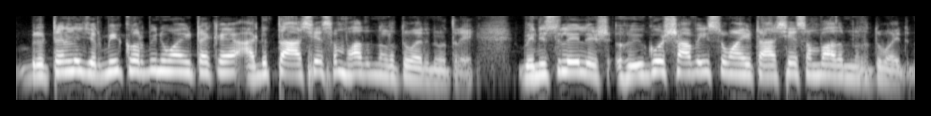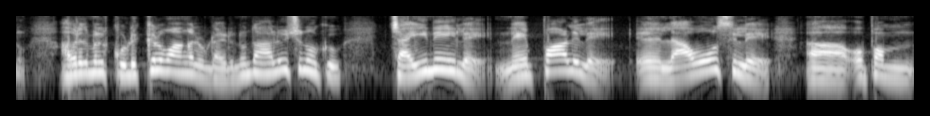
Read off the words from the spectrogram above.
ബ്രിട്ടനിലെ ജെർമി കോർബിനുമായിട്ടൊക്കെ അടുത്ത ആശയ സംവാദം നടത്തുമായിരുന്നു അത്രേ. വെനിസുലയിലെ ഹ്യൂഗോ ഷാവേസുമായിട്ട് ആശയ സംവാദം നടത്തുമായിരുന്നു. അവർ തമ്മിൽ കൊടുക്കൽ വാങ്ങലുണ്ടായിരുന്നു. ഒന്ന് ആലോചിച്ച് നോക്കൂ. ചൈനയിലെ നേപ്പാളിലെ ലാവോസിലെ ഒപ്പം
